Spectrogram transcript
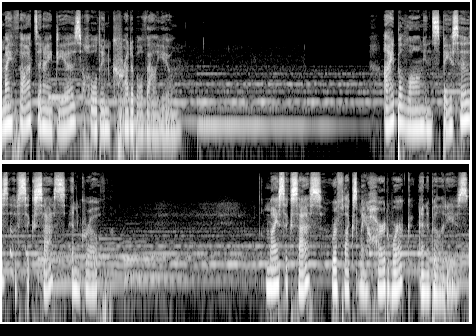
My thoughts and ideas hold incredible value. I belong in spaces of success and growth. My success reflects my hard work and abilities.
